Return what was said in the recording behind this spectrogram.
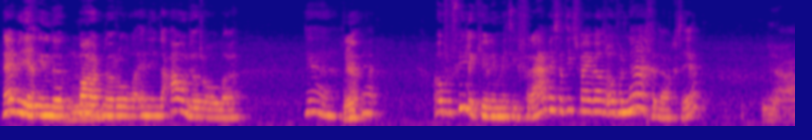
Hè? Weer Ja. in de Mm. partnerrollen en in de ouderrollen. Ja, Ja. ja. Overviel ik jullie met die vraag? Is dat iets waar je wel eens over nagedacht hebt? Ja,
